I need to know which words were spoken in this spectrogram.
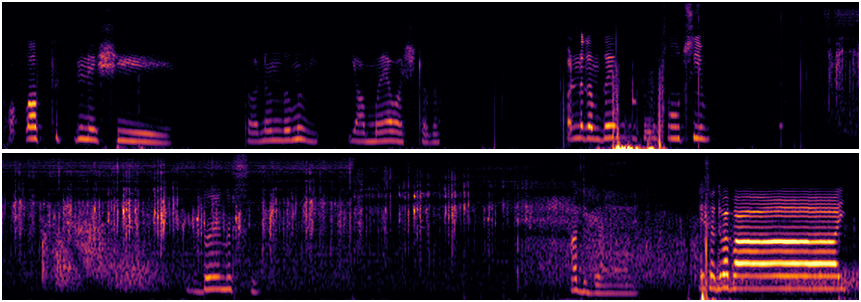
Patlattık güneşi. Karnındamız yanmaya başladı. Karnadam dayanırsın seni soğutayım. Dayanırsın. Hadi be. Neyse hadi bay bay.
